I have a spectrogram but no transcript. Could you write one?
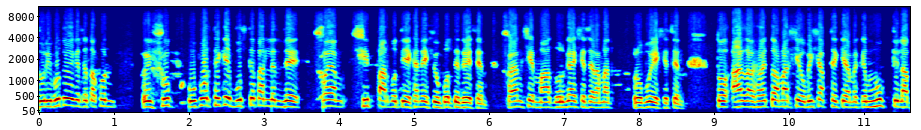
দূরীভূত হয়ে গেছে, তখন ওই সুখ উপর থেকে বুঝতে পারলেন যে স্বয়ং শিব পার্বতী এখানে এসে উপস্থিত হয়েছেন। স্বয়ং সে মা দুর্গা এসেছেন আমার প্রভু এসেছেন। তো আজ হয়তো আমার সেই অভিশাপ থেকে আমাকে মুক্তি লাভ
